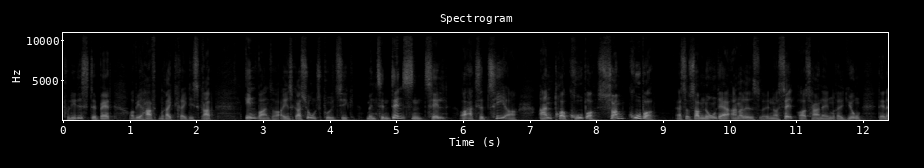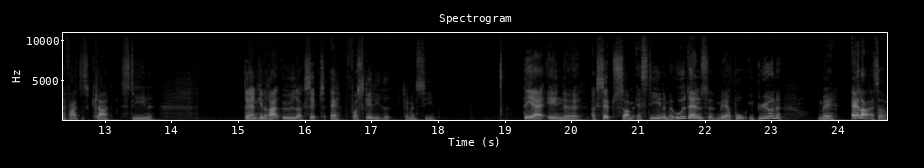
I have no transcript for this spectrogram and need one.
politisk debat, og vi har haft en rigtig, rigtig skrab indvandrer- og integrationspolitik. Men tendensen til at acceptere andre grupper som grupper, altså som nogen, der er anderledes end os selv, også har en anden religion, den er faktisk klart stigende. Der er en generelt øget accept af forskellighed, kan man sige. Det er en øh, accept, som er stigende med uddannelse, med at bo i byerne, med alder, altså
